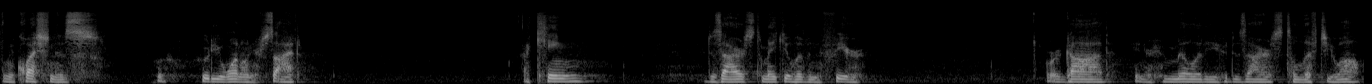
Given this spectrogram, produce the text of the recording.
And the question is who do you want on your side? A king who desires to make you live in fear, or a God in your humility who desires to lift you up?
